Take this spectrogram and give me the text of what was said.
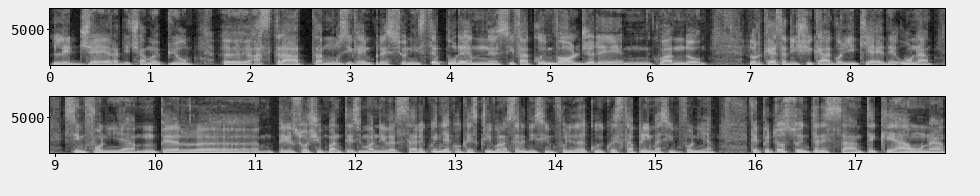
leggera, diciamo, e più eh, astratta musica impressionista, eppure mh, si fa coinvolgere coinvolgere mm, quando l'orchestra di Chicago gli chiede una sinfonia mm, per, eh, per il suo cinquantesimo anniversario. Quindi ecco che scrive una serie di sinfonie, da cui questa prima sinfonia, che è piuttosto interessante, che ha una,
